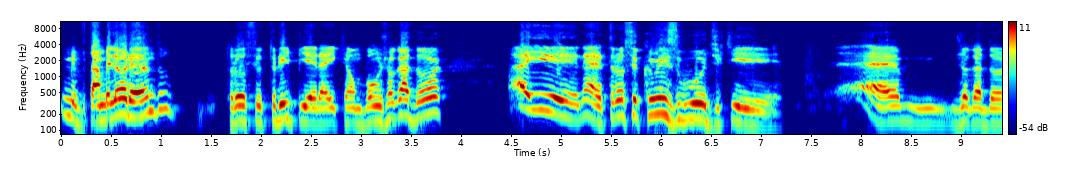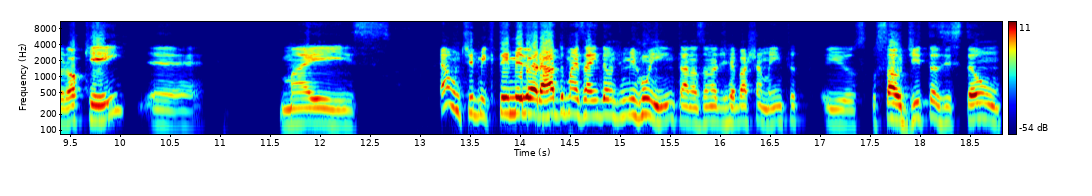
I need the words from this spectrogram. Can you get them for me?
Está melhorando, trouxe o Trippier aí, que é um bom jogador. Aí, né, trouxe o Chris Wood, que é jogador ok, é, mas é um time que tem melhorado, mas ainda é um time ruim, tá na zona de rebaixamento. E os, os sauditas estão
